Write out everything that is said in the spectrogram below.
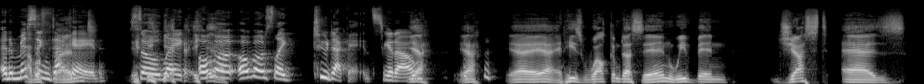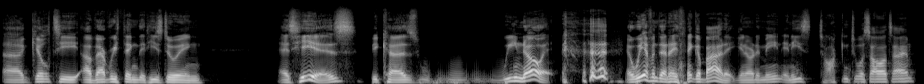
And a Have a missing decade. So Yeah, like yeah. almost almost like two decades, you know? yeah, yeah, yeah, yeah, yeah. And he's welcomed us in. We've been just as uh, guilty of everything that he's doing as he is because we know it and we haven't done anything about it. You know what I mean? And he's talking to us all the time.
